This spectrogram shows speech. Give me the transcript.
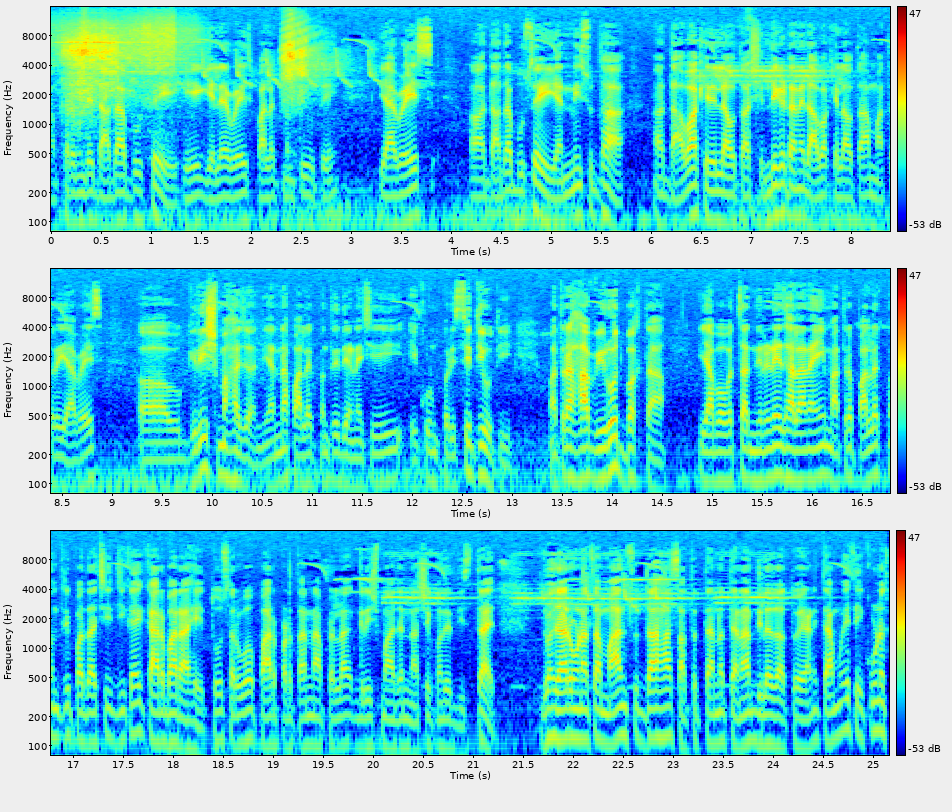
खरं म्हणजे दादा भुसे हे गेल्या वेळेस पालकमंत्री होते. यावेळेस दादा भुसे यांनीसुद्धा दावा केलेला होता शिंदे गटाने दावा केला होता. मात्र यावेळेस गिरीश महाजन यांना पालकमंत्री देण्याची एकूण परिस्थिती होती. मात्र हा विरोध बघता याबाबतचा निर्णय झाला नाही. मात्र पालकमंत्री पदाची जी काही कारभार आहे तो सर्व पार पडताना आपल्याला गिरीश महाजन नाशिकमध्ये दिसत आहेत ध्वजारोहणाचा मानसुद्धा हा सातत्यानं त्यांना दिला जातोय आणि त्यामुळेच एकूणच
